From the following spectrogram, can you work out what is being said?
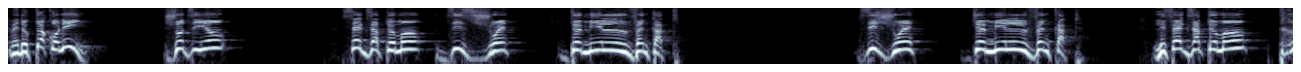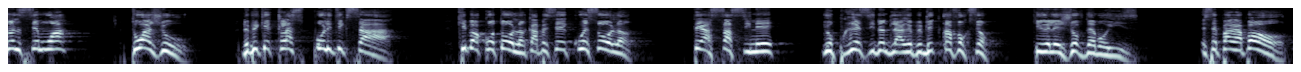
Mais docteur Koni, jodi c'est exactement 10 juin 2024. 10 juin 2024. Il fait exactement 35 mois, 3 jours, depuis que classe politique ça, qui va lan, KPC lan, t'es assassiné, le président de la République en fonction, qui est le Jovenel Moïse. Et c'est par rapport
